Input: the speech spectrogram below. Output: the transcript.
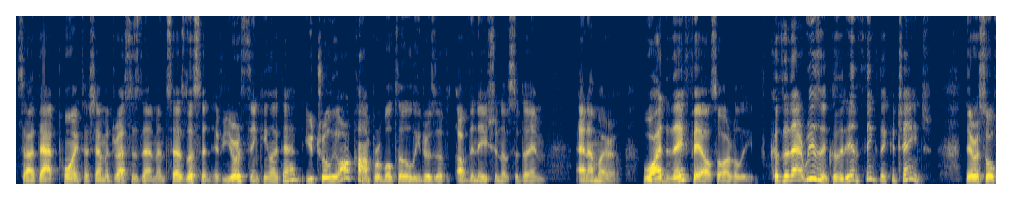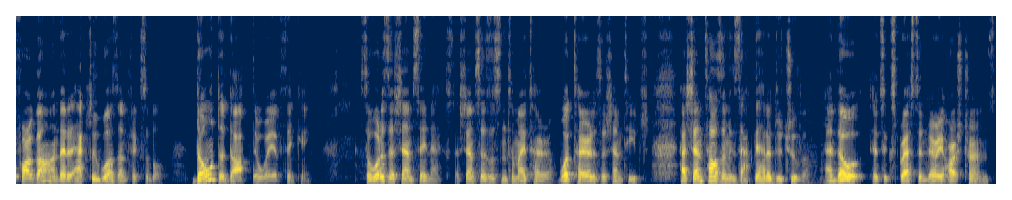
So at that point, Hashem addresses them and says, Listen, if you're thinking like that, you truly are comparable to the leaders of, of the nation of Sodom and Amorah. Why did they fail so utterly? Because of that reason, because they didn't think they could change. They were so far gone that it actually was unfixable. Don't adopt their way of thinking. So what does Hashem say next? Hashem says, listen to my Torah. What Torah does Hashem teach? Hashem tells them exactly how to do tshuva. And though it's expressed in very harsh terms,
